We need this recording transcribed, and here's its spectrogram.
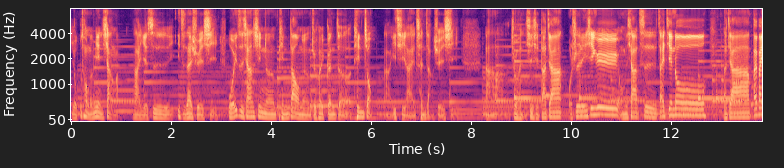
有不同的面向嘛。啊，也是一直在学习。我一直相信呢，频道呢就会跟着听众啊一起来成长学习。那就很谢谢大家，我是林心玉，我们下次再见喽，大家拜拜。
